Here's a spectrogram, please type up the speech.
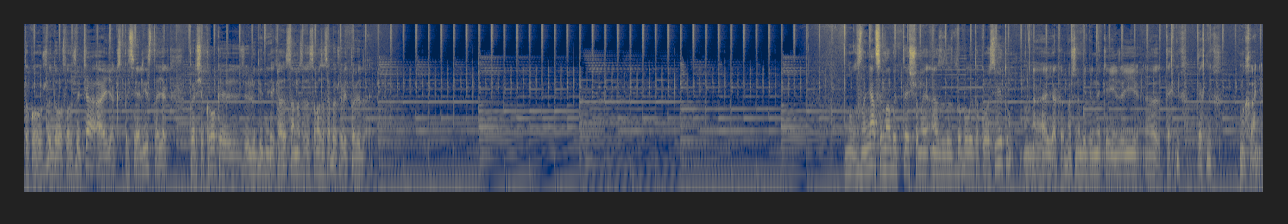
такого вже дорослого життя, а як спеціаліста, як перші кроки людини, яка сама, сама за себе вже відповідає. Ну, знання це, мабуть, те, що ми е, здобули такого світу, е, як машинобудівники і е, технік, технік механік.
